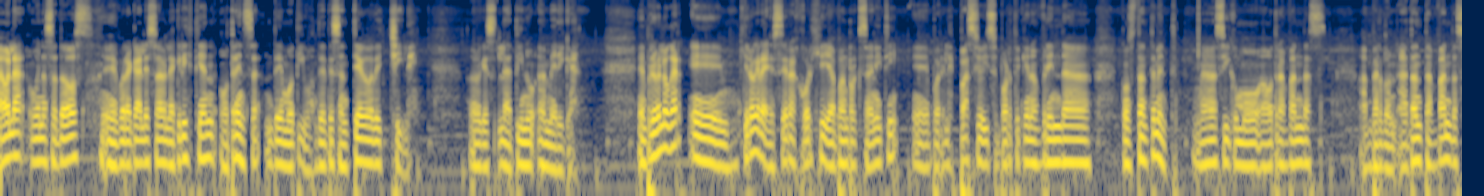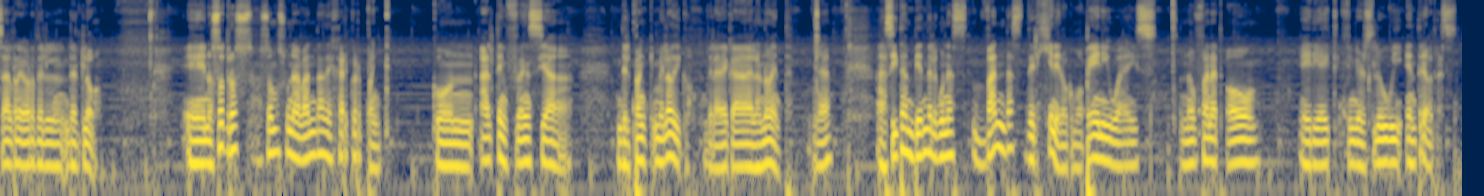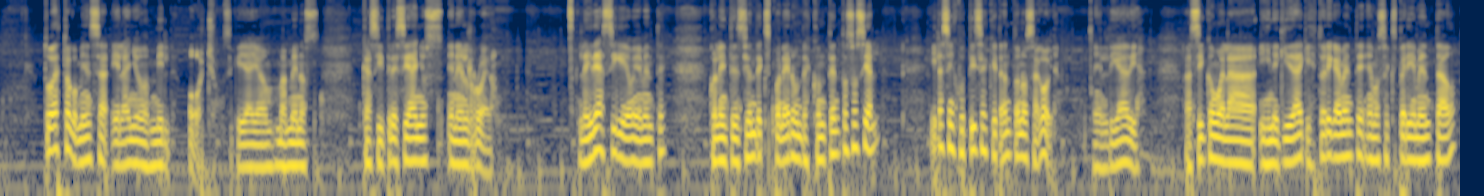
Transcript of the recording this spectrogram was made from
Hola, buenas a todos. Eh, por acá les habla Cristian o de Motivos, desde Santiago de Chile, todo lo que es Latinoamérica. En primer lugar, eh, quiero agradecer a Jorge y a Pan Rock eh, por el espacio y soporte que nos brinda constantemente, así como a otras bandas, ah, perdón, a tantas bandas alrededor del globo. nosotros somos una banda de hardcore punk con alta influencia del punk melódico de la década de los 90 así también de algunas bandas del género como Pennywise, No Fun at All, 88 Fingers Louie, entre otras. Todo esto comienza el año 2008, así que ya llevamos más o menos casi 13 años en el ruedo. La idea sigue obviamente con la intención de exponer un descontento social y las injusticias que tanto nos agobian en el día a día, así como la inequidad que históricamente hemos experimentado.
